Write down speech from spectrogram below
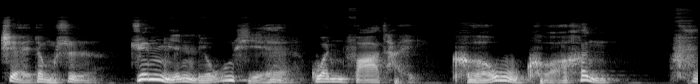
这正是军民流血，官发财，可恶可恨，富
